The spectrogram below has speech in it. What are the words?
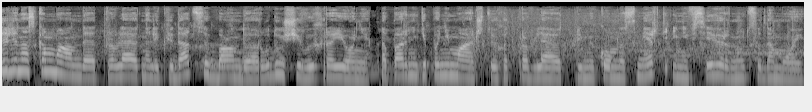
Жилина с командой отправляют на ликвидацию банды, орудующей в их районе. Напарники понимают, что их отправляют прямиком на смерть, и не все вернутся домой.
